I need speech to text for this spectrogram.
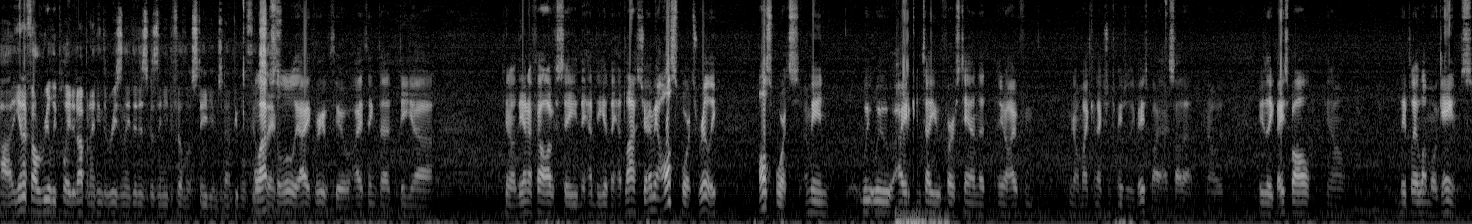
uh, the NFL really played it up, and I think the reason they did is because they need to fill those stadiums and have people feel Well, safe. absolutely, I agree with you. I think that the, uh, you know, the NFL obviously they had the year they had last year. I mean, all sports really, all sports. I mean, we, we I can tell you firsthand that you know I from you know my connection to Major League Baseball, I saw that you know Major League Baseball, you know, they play a lot more games.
